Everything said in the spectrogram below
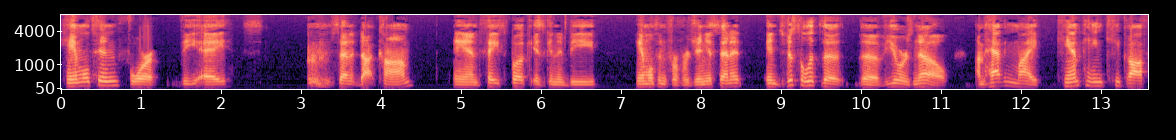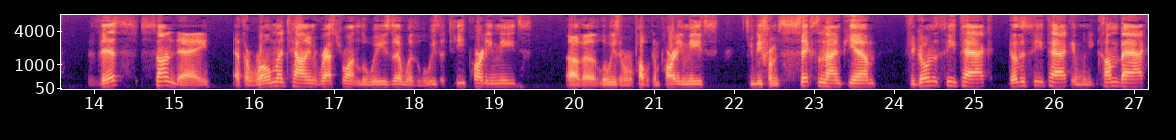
Hamilton for VA Senate.com. And Facebook is going to be Hamilton for Virginia Senate. And just to let the, the viewers know, I'm having my campaign kickoff this Sunday at the Roma Italian Restaurant in Louisa with Louisa Tea Party meets, uh, the Louisa Republican Party meets. It's going to be from 6 to 9 p.m. If you're going to the CPAC, go to the CPAC. And when you come back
